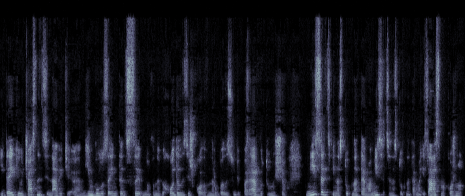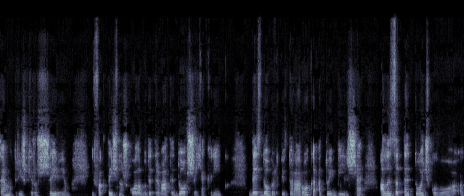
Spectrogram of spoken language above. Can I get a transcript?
І деякі учасниці навіть е, їм було заінтенсивно. Вони виходили зі школи, вони робили собі перерву, тому що місяць і наступна тема, місяць і наступна тема. І зараз ми кожну тему трішки розширюємо. І фактично школа буде тривати довше, як рік, десь добрих півтора роки, а то й більше. Але зате точково е,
